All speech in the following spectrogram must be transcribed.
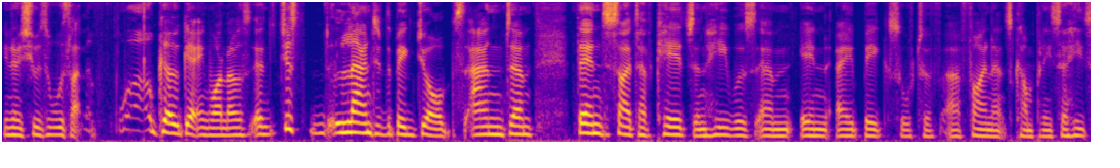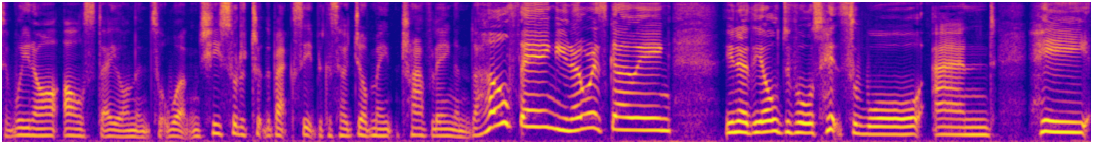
you know she was always like go getting one, I was, and just landed the big jobs, and um, then decided to have kids, and he was um, in a big sort of uh, finance company, so he said, well, you know, I'll, I'll stay on and sort of work, and she sort of took the back seat because her job meant travelling and the whole thing, you know where it's going you know, the old divorce hits the wall, and he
